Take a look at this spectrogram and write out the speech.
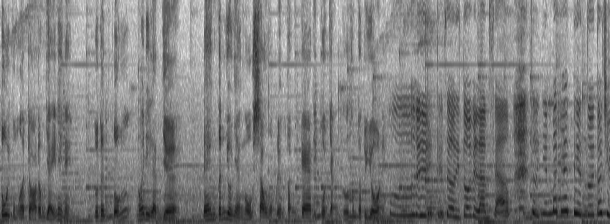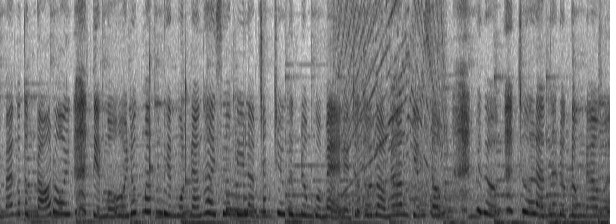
Tôi cũng ở trọ trong dãy này nè. Tôi tên Tuấn mới đi làm về. Đang tính vô nhà ngủ sau một đêm tăng ca Thì cô chặn cửa không cho tôi vô nè. Ôi, thế giờ thì tôi phải làm sao? Tự nhiên mất hết tiền rồi tôi chỉ mang có từng đó thôi. Tiền mồ hôi nước mắt Tiền một nắng hai sương đi làm chắc chiêu từng đồng của mẹ Để cho tôi vào Nam kiếm sống. Bây giờ chưa làm ra được đồng nào mà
